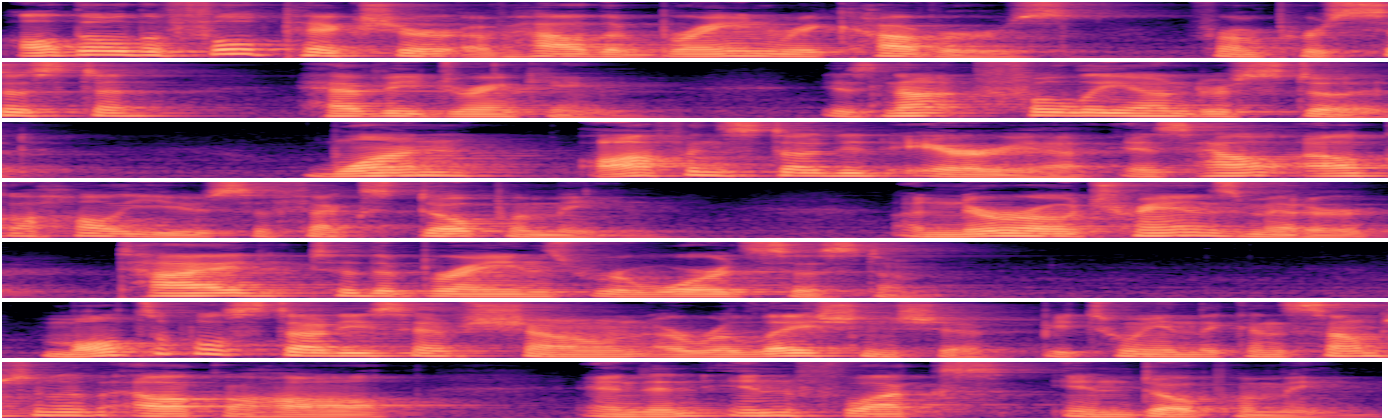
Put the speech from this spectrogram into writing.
Although the full picture of how the brain recovers from persistent, heavy drinking is not fully understood, one often studied area is how alcohol use affects dopamine, a neurotransmitter tied to the brain's reward system. Multiple studies have shown a relationship between the consumption of alcohol and an influx in dopamine,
